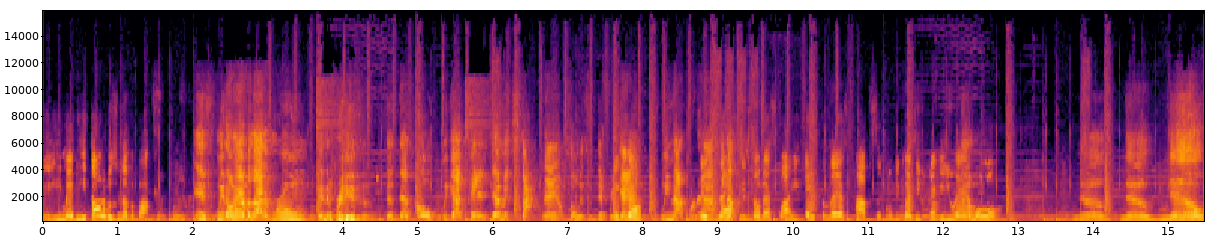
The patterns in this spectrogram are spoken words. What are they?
he maybe he thought it was another box in the freezer. If we don't have a lot of room in the freezer, this, that's over. We got pandemic stock now, so it's a different Exactly. game. We not running out of Exactly. So that's why he ate the last popsicle because he figured you had No. more. No, no, no.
